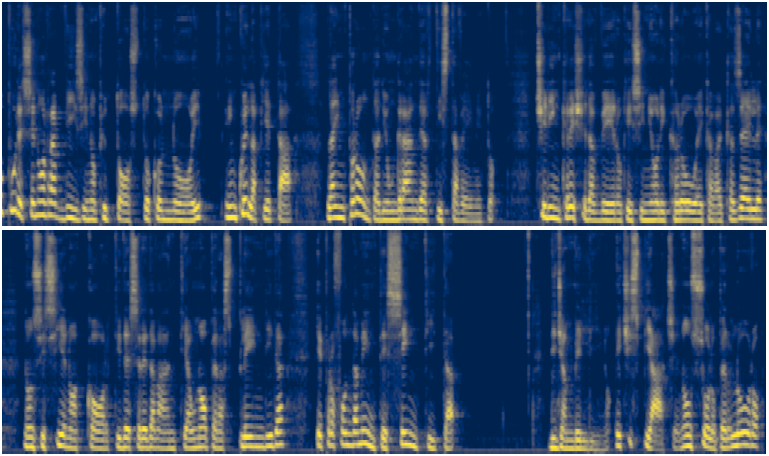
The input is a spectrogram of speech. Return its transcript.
oppure se non ravvisino piuttosto con noi, in quella pietà, la impronta di un grande artista veneto. Ci rincresce davvero che i signori Crow e Cavalcaselle non si siano accorti d'essere davanti a un'opera splendida e profondamente sentita di Giambellino e ci spiace non solo per loro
